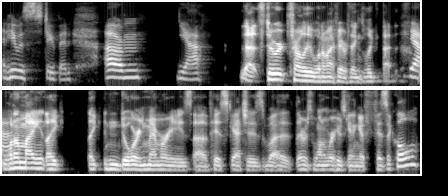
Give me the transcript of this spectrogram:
and he was stupid. Um yeah. That Stuart's probably one of my favorite things. Like uh, Yeah. one of my like like enduring memories of his sketches was there was one where he was getting a physical,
